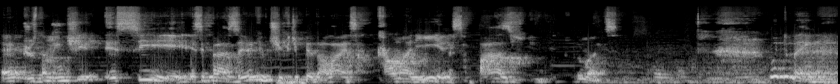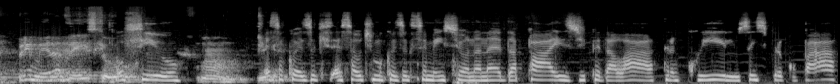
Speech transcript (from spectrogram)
é justamente esse, esse prazer que eu tive de pedalar, essa calmaria, essa paz e tudo mais. Muito bem, primeira vez que eu vou. O fio. Hum, essa coisa que, essa última coisa que você menciona, né, da paz de pedalar tranquilo, sem se preocupar,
